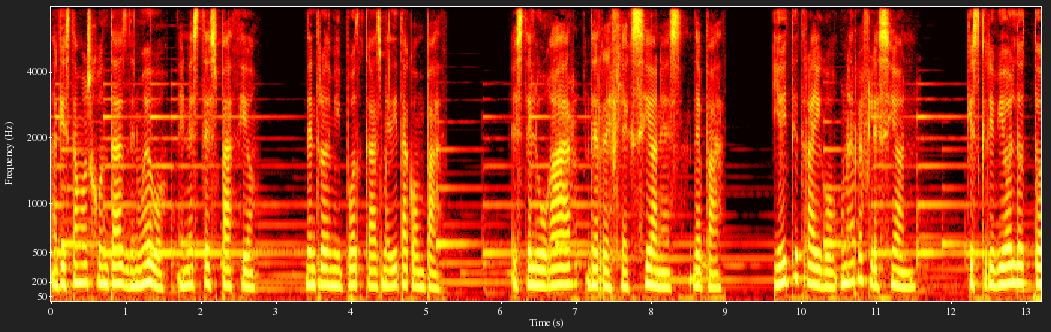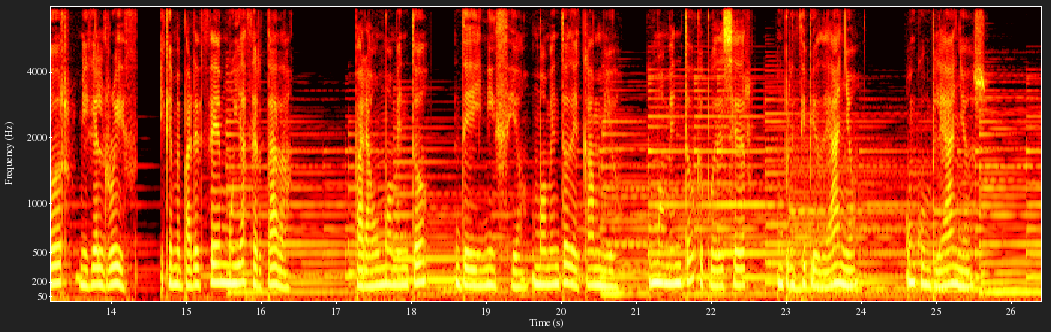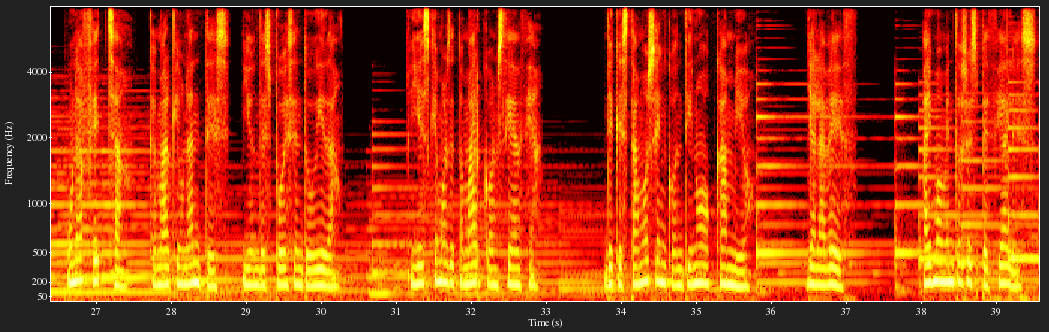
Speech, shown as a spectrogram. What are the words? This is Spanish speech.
Aquí estamos juntas de nuevo en este espacio, dentro de mi podcast Medita con Paz, este lugar de reflexiones de paz. Y hoy te traigo una reflexión que escribió el doctor Miguel Ruiz y que me parece muy acertada para un momento de inicio, un momento de cambio, un momento que puede ser un principio de año, un cumpleaños, una fecha que marque un antes y un después en tu vida. Y es que hemos de tomar conciencia de que estamos en continuo cambio y a la vez hay momentos especiales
